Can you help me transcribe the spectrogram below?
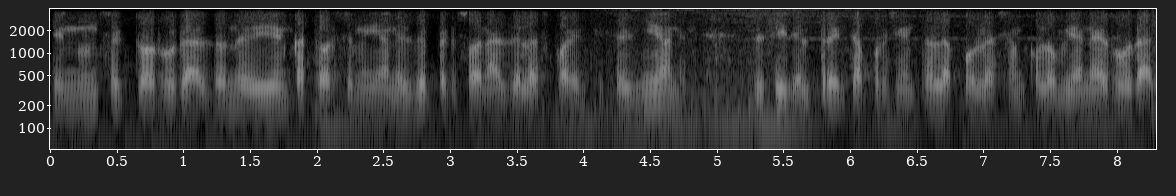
en un sector rural donde viven 14 millones de personas de las 46 millones. Es decir, el 30% de la población colombiana es rural,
